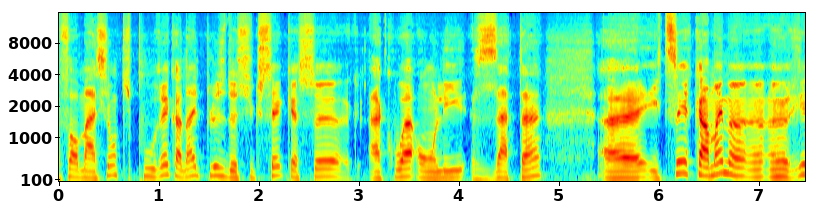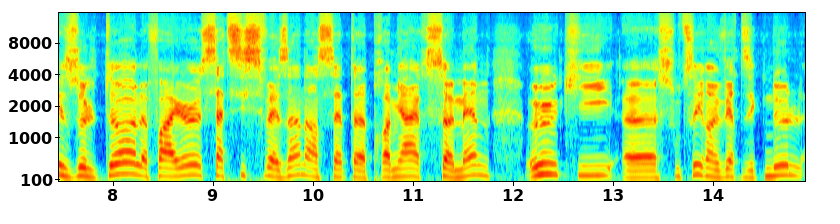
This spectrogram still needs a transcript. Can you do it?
formations qui pourraient connaître plus de succès que ce à quoi on les attend. ils tirent quand même un, résultat, le Fire, satisfaisant dans cette première semaine. Eux qui soutirent un verdict nul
